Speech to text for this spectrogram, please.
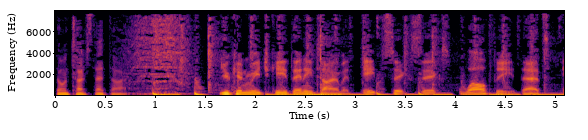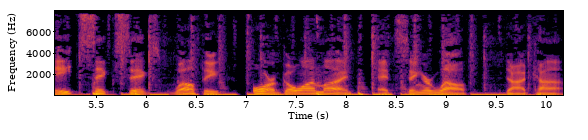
Don't touch that dial. You can reach Keith anytime at 866 Wealthy. That's 866 Wealthy, or go online at singerwealth.com.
